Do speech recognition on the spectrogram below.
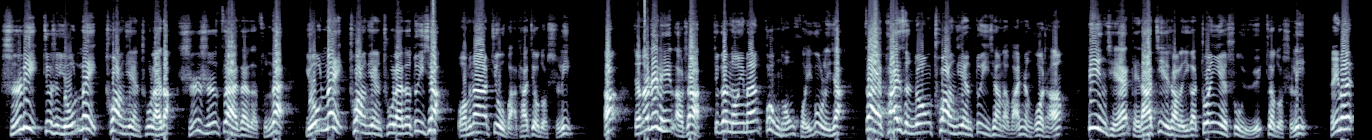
实例就是由类创建出来的实实在在的存在，由类创建出来的对象，我们呢就把它叫做实例。好，讲到这里，老师啊就跟同学们共同回顾了一下。在 Python 中创建对象的完整过程，并且给大家介绍了一个专业术语，叫做实例。同学们，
